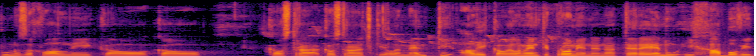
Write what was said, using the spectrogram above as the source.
puno zahvalniji kao, kao, kao, kao stranački elementi, ali i kao elementi promjene na terenu i hubovi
